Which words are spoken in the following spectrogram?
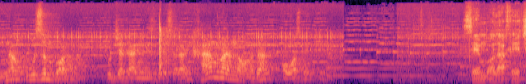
Undan o'zim boraman. Hujjatlaringizni bersalaring hammani nomidan ovoz berib kelaman. Sen bola hech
